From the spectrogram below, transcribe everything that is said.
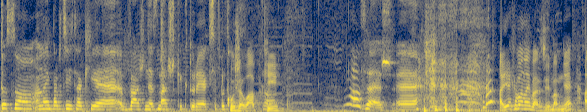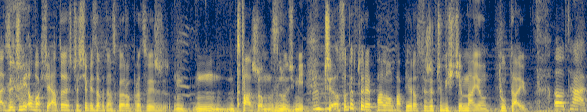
To są najbardziej takie ważne zmarszczki, które jak się podkreśli, Kurze łapki. No też. E, A ja chyba najbardziej mam, nie? A rzeczywiście, o właśnie, a to jeszcze ciebie zapytam, skoro pracujesz mm, mm, twarzą z ludźmi, czy osoby, które palą papierosy rzeczywiście mają tutaj, o tak.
